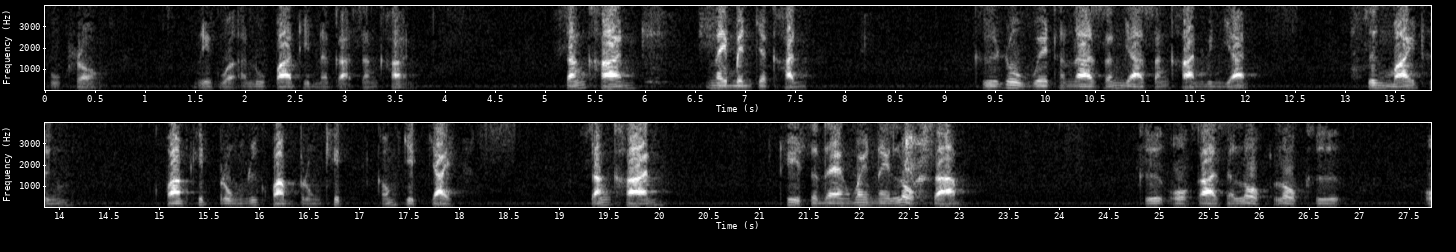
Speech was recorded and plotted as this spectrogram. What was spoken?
ผูกครอง เรียกว่าอนุปาทินกะสังขาร สังขารในเบญจขันธ์คือรูปเวทนาสัญญาสังขารวิญญาณ ซึ่งหมายถึงความคิดปรุงหรือความปรุงคิดของจิตใจ สังขารที่แสดงไว้ในโลกสาม คือโอกาสโลก โลกคือ โอ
